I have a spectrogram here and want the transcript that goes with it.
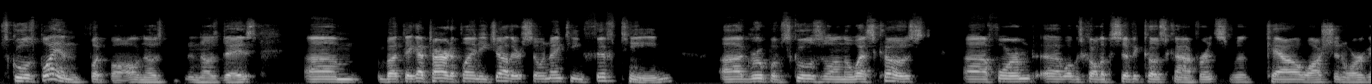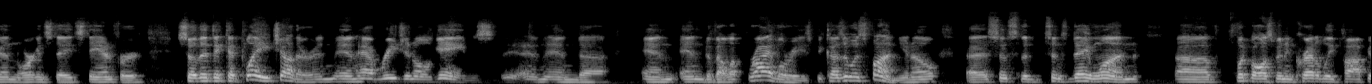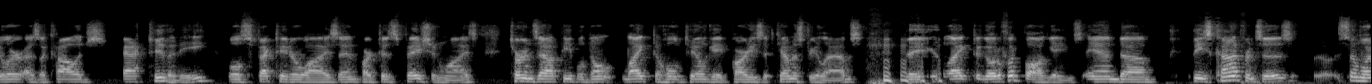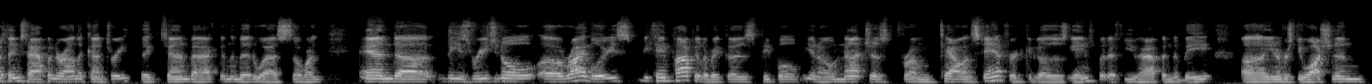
schools playing football in those in those days, um, but they got tired of playing each other. So in 1915, a group of schools along the West Coast uh, formed uh, what was called the Pacific Coast Conference with Cal, Washington, Oregon, Oregon State, Stanford, so that they could play each other and, and have regional games and and uh, and and develop rivalries because it was fun. You know, uh, since the since day one, uh, football has been incredibly popular as a college activity, both spectator wise and participation wise. Turns out people don't like to hold tailgate parties at chemistry labs. they like to go to football games. And um, these conferences, similar things happened around the country, Big Ten back in the Midwest, so forth. And uh, these regional uh, rivalries became popular because people, you know, not just from Cal and Stanford could go to those games, but if you happen to be uh, University of Washington,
